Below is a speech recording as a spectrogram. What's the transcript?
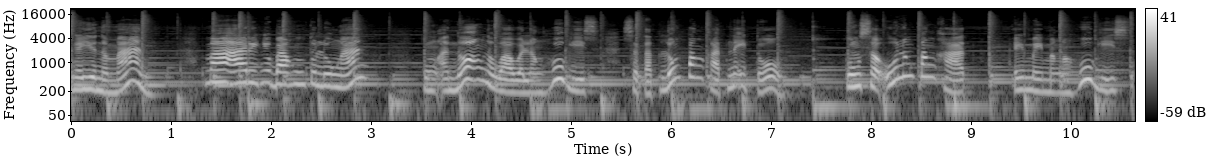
Ngayon naman, maaari nyo ba akong tulungan kung ano ang nawawalang hugis sa tatlong pangkat na ito? Kung sa unang pangkat ay may mga hugis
